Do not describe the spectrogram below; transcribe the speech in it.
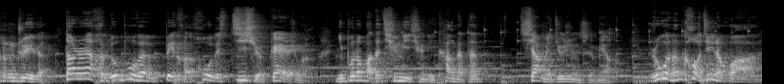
棱锥的。当然很多部分被很厚的积雪盖住了，你不能把它清理清理，看看它下面究竟是什么样。如果能靠近的话，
